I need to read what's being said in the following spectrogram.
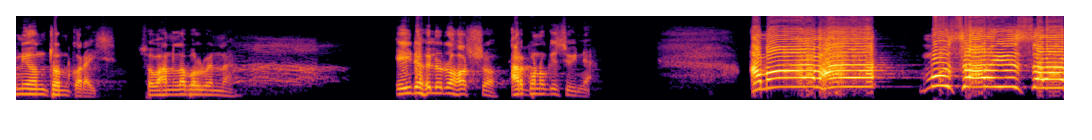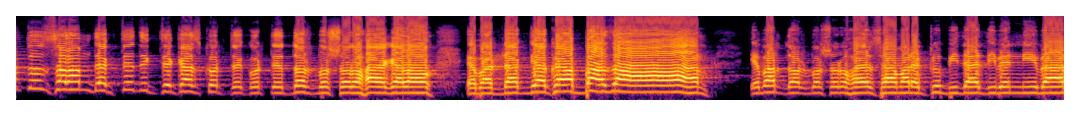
নিয়ন্ত্রণ করাইছে। সোভানলা বলবেন না। এইটা হইল রহস্য, আর কোনো কিছুই না। আমার সালাম দেখতে দেখতে কাজ করতে করতে দশ বছর হয়ে গেল। এবার ডাক দিয়া আব্বা যান এবার দশ বছর হয়েছে, আমার একটু বিদায় দিবেন এবার।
